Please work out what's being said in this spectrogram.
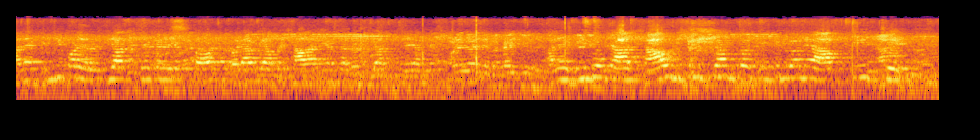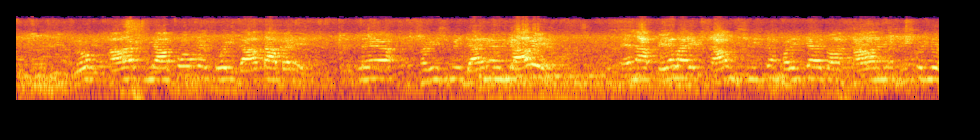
અને બીજી પણ રજૂઆત છે કે એક ટાંકું બનાવી આપણે શાળાની અંદર રજૂઆત છે. અને બીજું કે આ સાઉન્ડ સિસ્ટમ તો દીકરીઓને આપતી જ છે. લોક ફાળાથી આપો કે કોઈ દાતા બને એટલે છવ્વીસમી જાન્યુઆરી આવે, એના પહેલાં એક સાઉન્ડ સિસ્ટમ મળી જાય તો આ શાળાની દીકરીઓ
